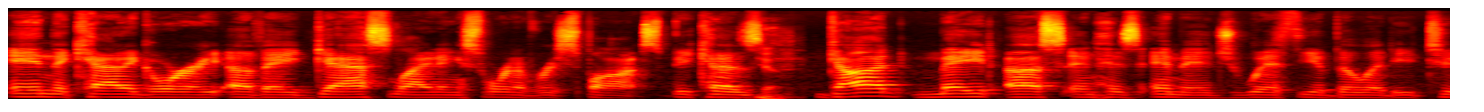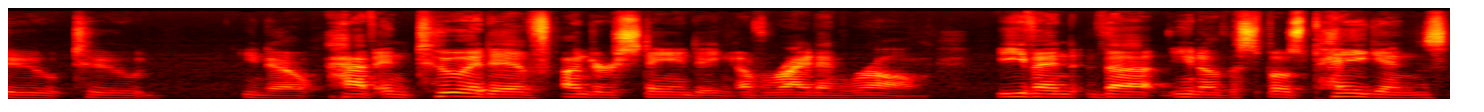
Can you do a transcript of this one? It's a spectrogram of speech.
in the category of a gaslighting sort of response because. God made us in his image with the ability to to you know have intuitive understanding of right and wrong even the you know the supposed pagans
